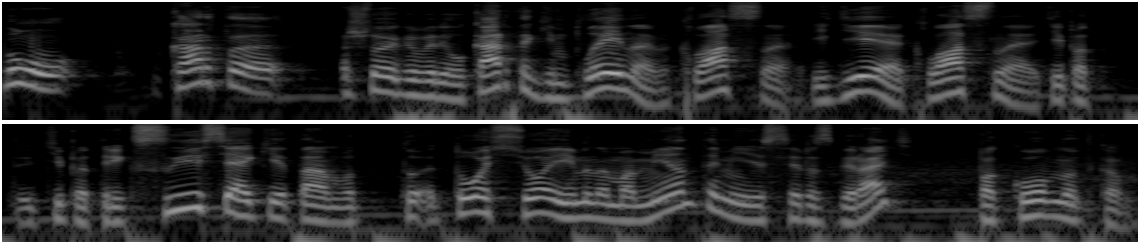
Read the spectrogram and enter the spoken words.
Ну, карта, что я говорил, карта геймплейна, классно, идея классная, типа, типа триксы всякие там, вот то, то все именно моментами, если разбирать по комнаткам,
